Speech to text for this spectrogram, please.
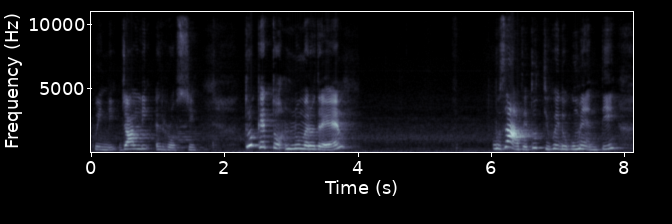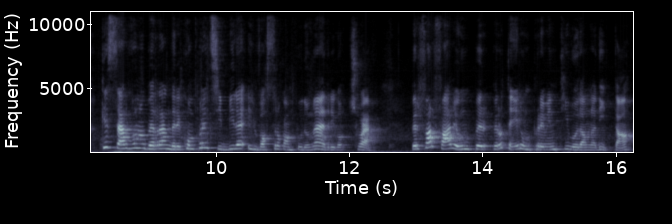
quindi gialli e rossi. Trucchetto numero 3. Usate tutti quei documenti che servono per rendere comprensibile il vostro computo metrico, cioè per, per, per ottenere un preventivo da una ditta,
